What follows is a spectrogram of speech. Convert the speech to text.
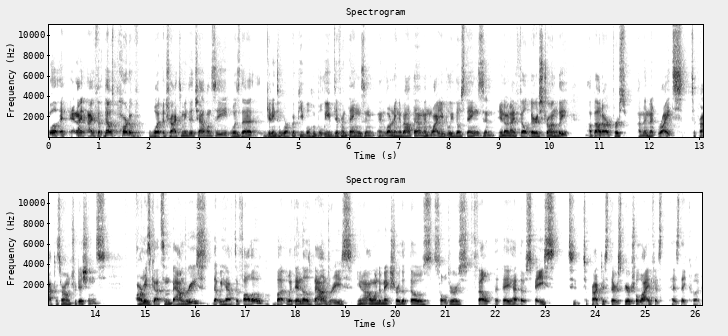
Well, and, and I, I that was part of what attracted me to the chaplaincy was that getting to work with people who believe different things and, and learning about them and why you believe those things. And, you know, and I felt very strongly about our First Amendment rights to practice our own traditions. Army's got some boundaries that we have to follow, but within those boundaries, you know, I wanted to make sure that those soldiers felt that they had the space to, to practice their spiritual life as, as they could.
